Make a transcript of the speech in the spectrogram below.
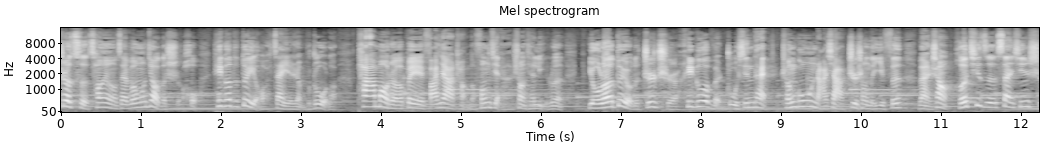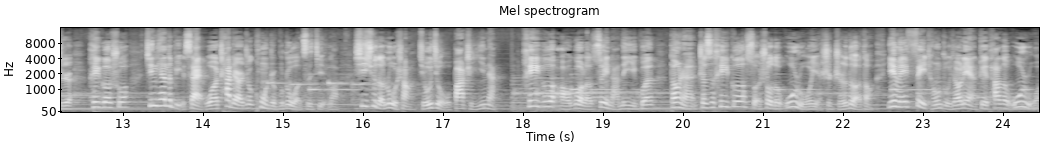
这次苍蝇在嗡嗡叫的时候，黑哥的队友再也忍不住了。他冒着被罚下场的风险上前理论。有了队友的支持，黑哥稳住心态，成功拿下制胜的一分。晚上和妻子散心时，黑哥说：“今天的比赛，我差点就控制不住我自己了。西去的路上，九九八十一难。”黑哥熬过了最难的一关，当然，这次黑哥所受的侮辱也是值得的，因为费城主教练对他的侮辱，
